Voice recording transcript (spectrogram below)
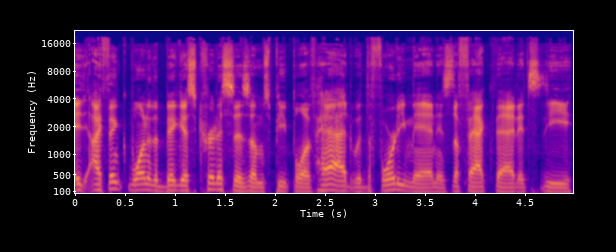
It, I think one of the biggest criticisms people have had with the 40 man is the fact that it's the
